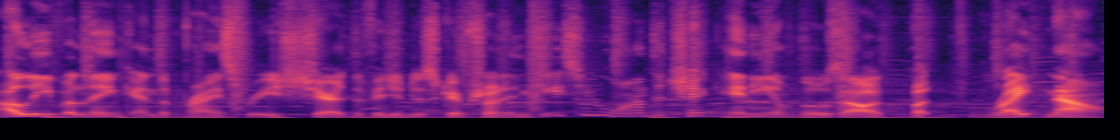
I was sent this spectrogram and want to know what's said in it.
I'll leave a link and the price for each chair in the video description in case you want to check any of those out. But right now,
